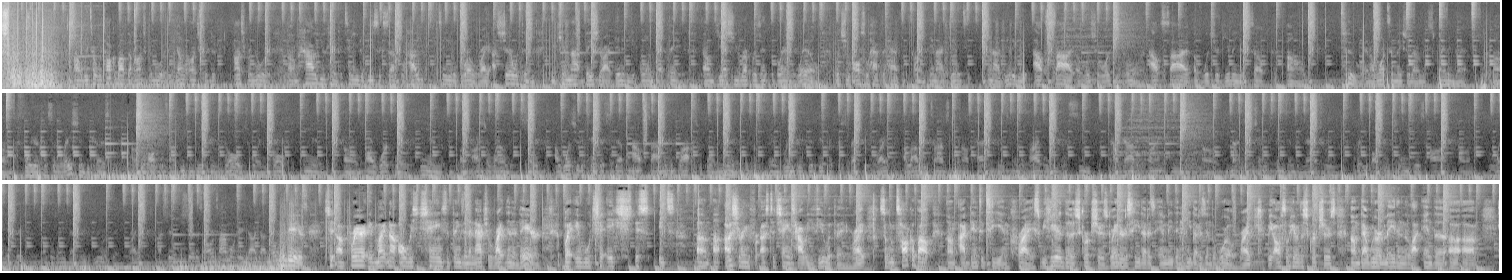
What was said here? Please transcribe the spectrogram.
um, we talk we talk about the entrepreneur, the young entrepreneur, entrepreneur, um, how you can continue to be successful, how you continue to grow. Right? I share with them you cannot base your identity on that thing um, yes, you represent the brand well, but you also have to have um, an identity, an identity outside of what you're working on, outside of what you're giving yourself um, to. And I want to make sure that I'm explaining that um, for your consideration because um, oftentimes we can get indulged or involved in um, our workload, in our surroundings. So I want you to take a step outside of the box for a minute and really get the different perspective, right? A lot of the times in our passages in the Bible, we can see how God is trying to um, not just change things in the natural, but He also changes our um, way of vision, or the way that we view a thing, right? I share, we share this all the time on here, y'all. Y'all know what it is uh, prayer it might not always change the things in the natural right then and there, but it will change. It's it's um, uh, ushering for us to change how we view a thing, right? So when we talk about um, identity in Christ, we hear the scriptures, greater is he that is in me than he that is in the world, right? We also hear the scriptures um, that we are made in the in the uh, uh,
